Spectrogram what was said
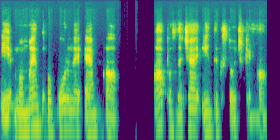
і момент опорний МА. А позначає індекс точки А.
